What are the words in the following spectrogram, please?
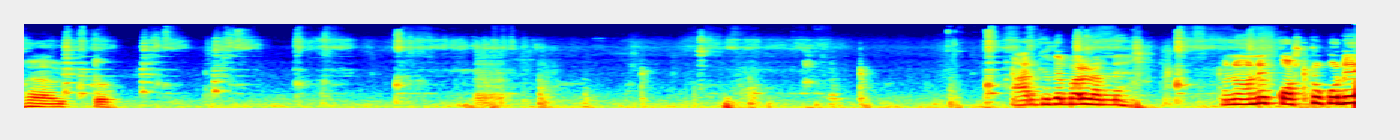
হ্যাঁ তো। আর খেতে পারলাম না। মানে অনেক কষ্ট করে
